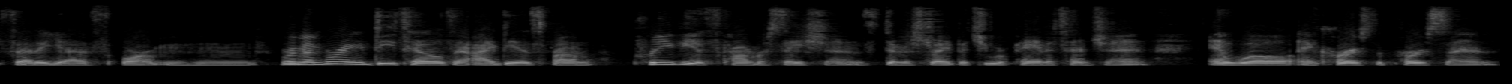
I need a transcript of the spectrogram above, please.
said a yes or mm-hmm. Remembering details and ideas from previous conversations demonstrate that you were paying attention and will encourage the person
